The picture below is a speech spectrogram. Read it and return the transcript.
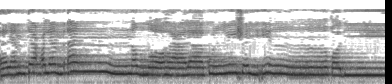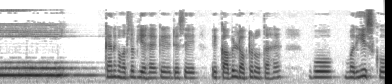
تعلم على كل شيء قدیر کہنے کا مطلب یہ ہے کہ جیسے ایک قابل ڈاکٹر ہوتا ہے وہ مریض کو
